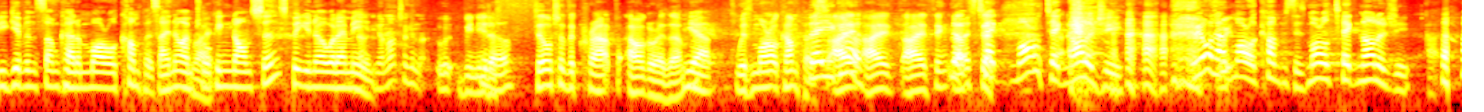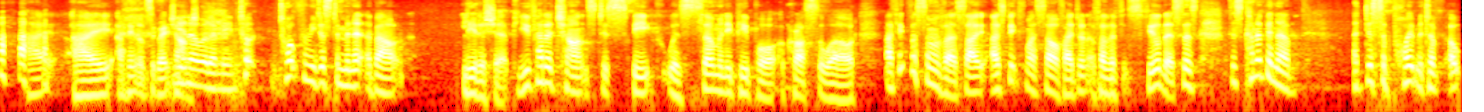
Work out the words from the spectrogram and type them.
be given some kind of moral compass. I know I'm right. talking nonsense, but you know what I mean. No, you're not talking. Uh, we need you know. a filter the crap algorithm yeah. with moral compass. There you go. I, I, I think no, that's tech, moral technology. we all have we, moral compasses. Moral technology. I, I, I think that's a great challenge. You know what I mean. Talk, talk for me just a minute about leadership. You've had a chance to speak with so many people across the world. I think for some of us, I, I speak for myself, I don't know if others feel this, there's, there's kind of been a, a disappointment of oh,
